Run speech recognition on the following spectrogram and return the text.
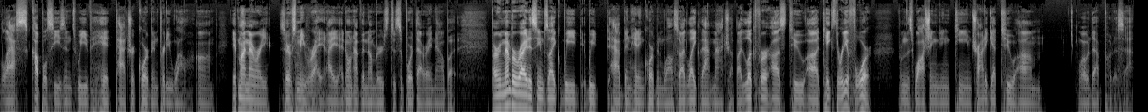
last couple seasons we've hit Patrick Corbin pretty well. Um, if my memory serves me right, I, I don't have the numbers to support that right now, but if I remember right, it seems like we we have been hitting Corbin well. So I like that matchup. I look for us to uh, take three of four from this Washington team. Try to get to um, what would that put us at?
